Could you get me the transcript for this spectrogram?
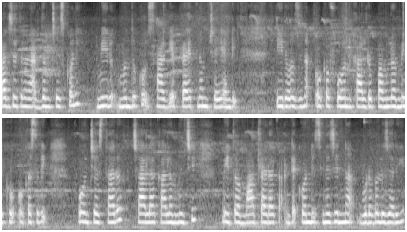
పరిస్థితులను అర్థం చేసుకొని మీరు ముందుకు సాగే ప్రయత్నం చేయండి. ఈ రోజున ఒక ఫోన్ కాల్ రూపంలో మీకు ఒకసారి ఫోన్ చేస్తారు. చాలా కాలం నుంచి మీతో మాట్లాడక అంటే కొన్ని చిన్న చిన్న గొడవలు జరిగి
